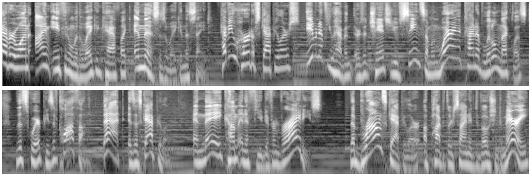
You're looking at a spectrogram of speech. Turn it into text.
Hey everyone, I'm Ethan with Awaken Catholic, and this is Awaken the Saint. Have you heard of scapulars? Even if you haven't, there's a chance you've seen someone wearing a kind of little necklace with a square piece of cloth on it. That is a scapular, and they come in a few different varieties. The brown scapular, a popular sign of devotion to Mary,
